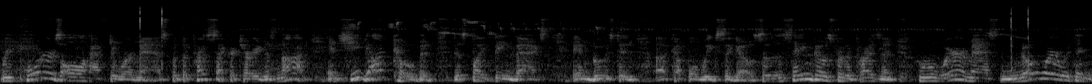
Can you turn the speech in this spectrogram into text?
reporters all have to wear masks, but the press secretary does not. And she got COVID despite being vaxxed and boosted a couple of weeks ago. So the same goes for the president, who will wear a mask nowhere within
